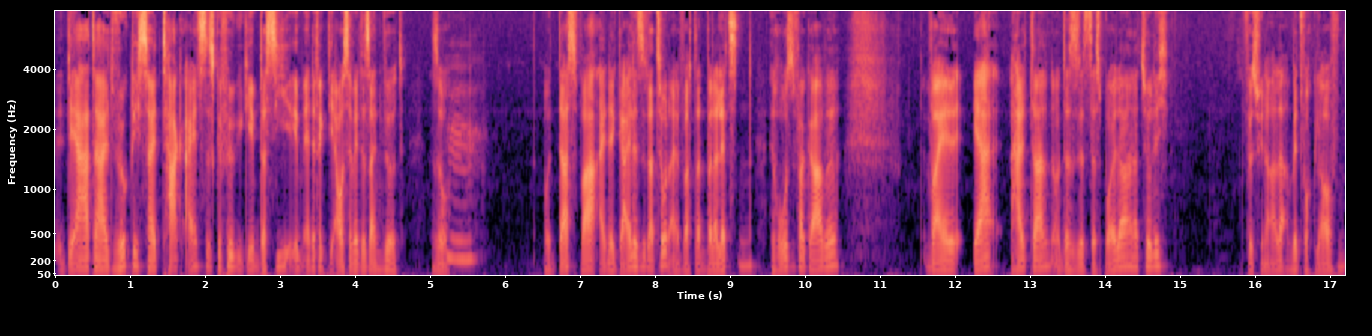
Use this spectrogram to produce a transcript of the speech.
der hatte halt wirklich seit Tag 1 das Gefühl gegeben, dass sie im Endeffekt die Auserwählte sein wird. So. Hm. Und das war eine geile Situation einfach dann bei der letzten Rosenvergabe, weil er halt dann, und das ist jetzt der Spoiler natürlich, fürs Finale am Mittwoch gelaufen,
